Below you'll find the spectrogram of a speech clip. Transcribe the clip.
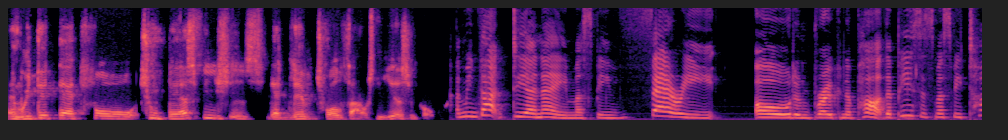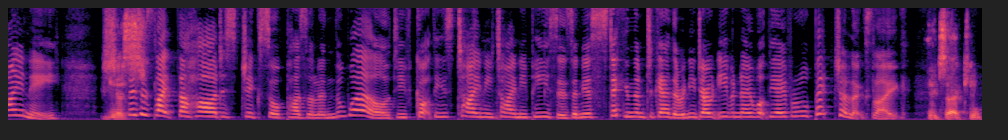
And we did that for two bear species that lived 12,000 years ago. I mean, that DNA must be very old and broken apart. The pieces must be tiny. Yes. This is like the hardest jigsaw puzzle in the world. You've got these tiny, tiny pieces and you're sticking them together and you don't even know what the overall picture looks like. Exactly.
